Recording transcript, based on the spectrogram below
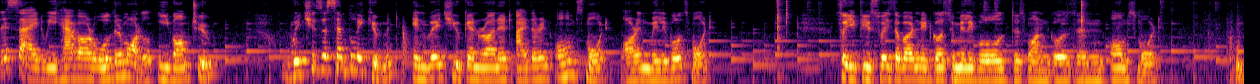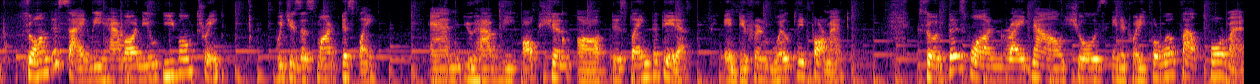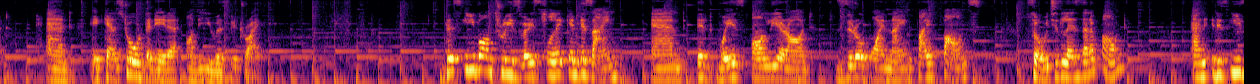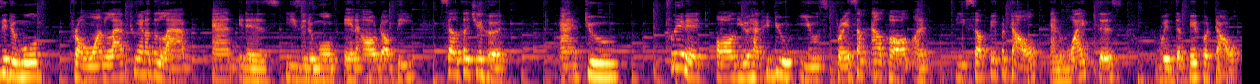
this side we have our older model EVOM 2 which is a simple equipment in which you can run it either in ohms mode or in millivolts mode. So if you switch the button it goes to millivolt this one goes in ohms mode. So on this side we have our new EVOM 3 which is a smart display and you have the option of displaying the data in different well plate format so this one right now shows in a 24 well file format and it can store the data on the USB drive. This EVOM 3 is very slick in design and it weighs only around 0.95 pounds so which is less than a pound and it is easy to move from one lab to another lab and it is easy to move in out of the cell culture hood and to clean it, all you have to do is spray some alcohol on a piece of paper towel and wipe this with the paper towel.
